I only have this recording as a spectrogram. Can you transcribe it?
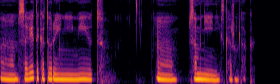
э, советы, которые не имеют э, сомнений, скажем так.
